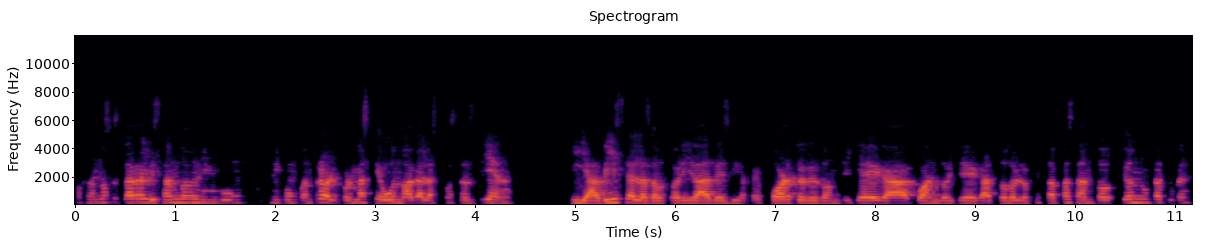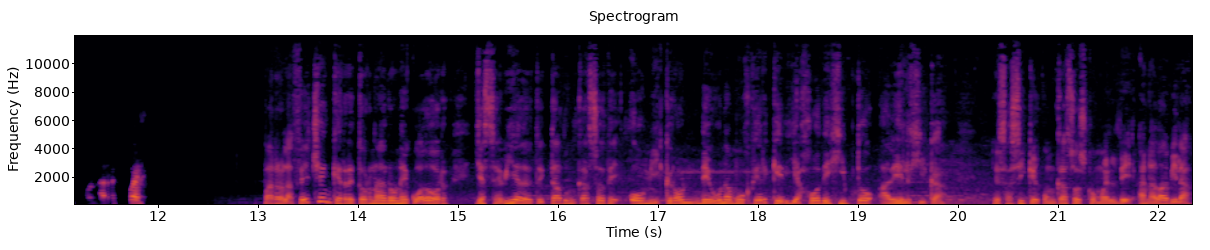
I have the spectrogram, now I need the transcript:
O sea, no se está realizando ningún, ningún control, por más que uno haga las cosas bien y avise a las autoridades y reporte de dónde llega, cuándo llega, todo lo que está pasando, yo nunca tuve ninguna respuesta. Para la fecha en que retornaron a Ecuador, ya se había detectado un caso de Omicron de una mujer que viajó de Egipto a Bélgica. Es así que con casos como el de Ana Dávila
